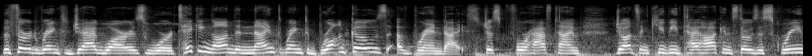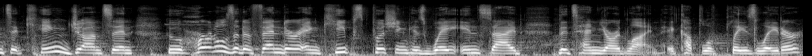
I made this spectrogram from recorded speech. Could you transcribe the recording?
the third ranked Jaguars were taking on the ninth ranked Broncos of Brandeis. Just before halftime, Johnson QB Ty Hawkins throws a screen to King Johnson, who hurdles a defender and keeps pushing his way inside the 10 yard line. A couple of plays later,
